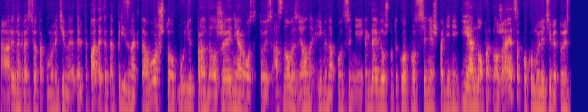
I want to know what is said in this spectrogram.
а, рынок растет, аккумулятивная дельта падает, это признак того, что будет продолжение роста. То есть основа сделана именно по цене. И когда я видел, что такое просто сильнейшее падение, и оно продолжается по кумулятиве, то есть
